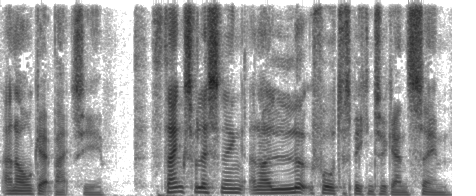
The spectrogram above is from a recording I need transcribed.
and I'll get back to you. Thanks for listening, and I look forward to speaking to you again soon.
